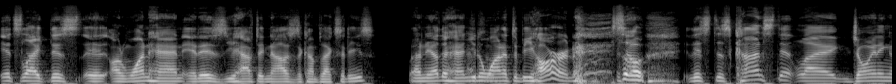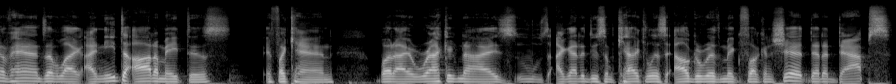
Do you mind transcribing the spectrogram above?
it's like this. uh on one hand, it is you have to acknowledge the complexities, but on the other hand, you don't want it to be hard. so it's this constant like joining of hands of like I need to automate this if I can, but I recognize I got to do some calculus algorithmic fucking shit that adapts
